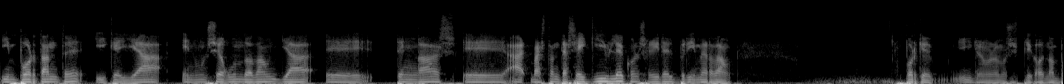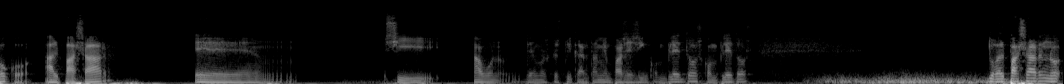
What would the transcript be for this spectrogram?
importante y que ya en un segundo down ya eh, tengas eh, bastante asequible conseguir el primer down. Porque, y no lo hemos explicado tampoco, al pasar, eh, si. Ah, bueno, tenemos que explicar también pases incompletos, completos. Tú al pasar, no,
